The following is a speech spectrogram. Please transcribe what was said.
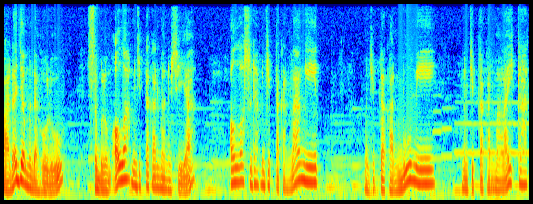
Pada zaman dahulu, sebelum Allah menciptakan manusia, Allah sudah menciptakan langit, menciptakan bumi, menciptakan malaikat,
